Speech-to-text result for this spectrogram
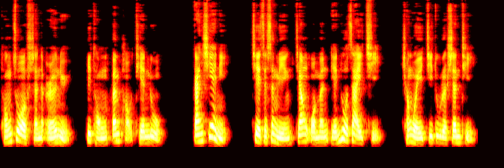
同作神的儿女，一同奔跑天路。感谢你，借着圣灵将我们联络在一起，成为基督的身体。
